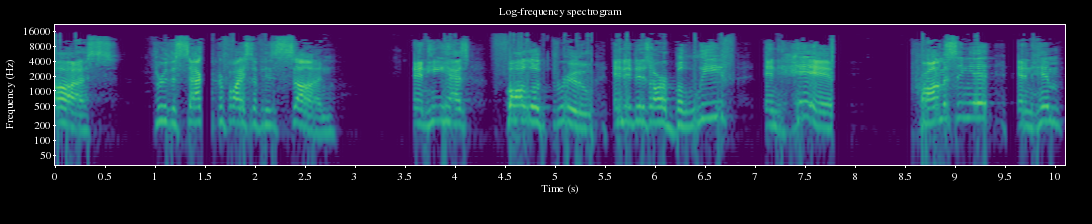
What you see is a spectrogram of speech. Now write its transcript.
us through the sacrifice of his son, and he has followed through. And it is our belief in him promising it and him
